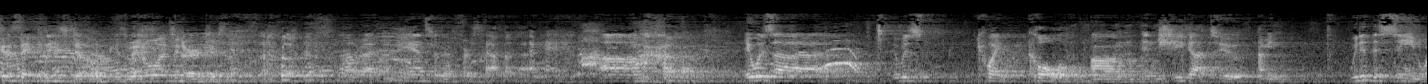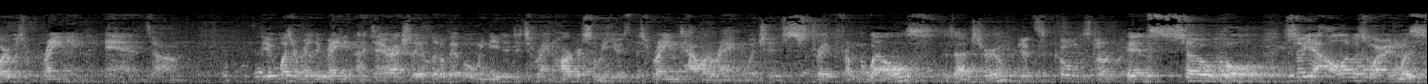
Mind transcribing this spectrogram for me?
just gonna say please don't because we don't want you to hurt yourself. So. All right, let me answer the first half of that. Okay. Um, it was uh, it was quite cold, um, and she got to. I mean, we did this scene where it was raining, and um, it wasn't really raining that day, or actually a little bit, but we needed it to rain harder, so we used this rain tower rain, which is straight from the wells. Is that true? It's cold to start with. It's so cold. So yeah, all I was wearing was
